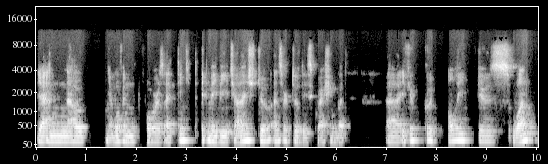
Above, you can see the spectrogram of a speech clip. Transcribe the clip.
Yeah, and now yeah, moving forward, I think it may be a challenge to answer to this question, but uh, if you could only choose one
